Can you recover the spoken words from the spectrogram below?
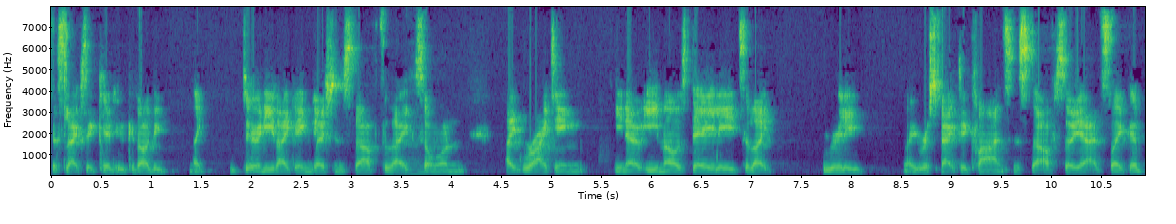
dyslexic kid who could hardly like do any like English and stuff to like mm-hmm. someone like writing, you know, emails daily to like really like respected clients and stuff. So yeah, it's like a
